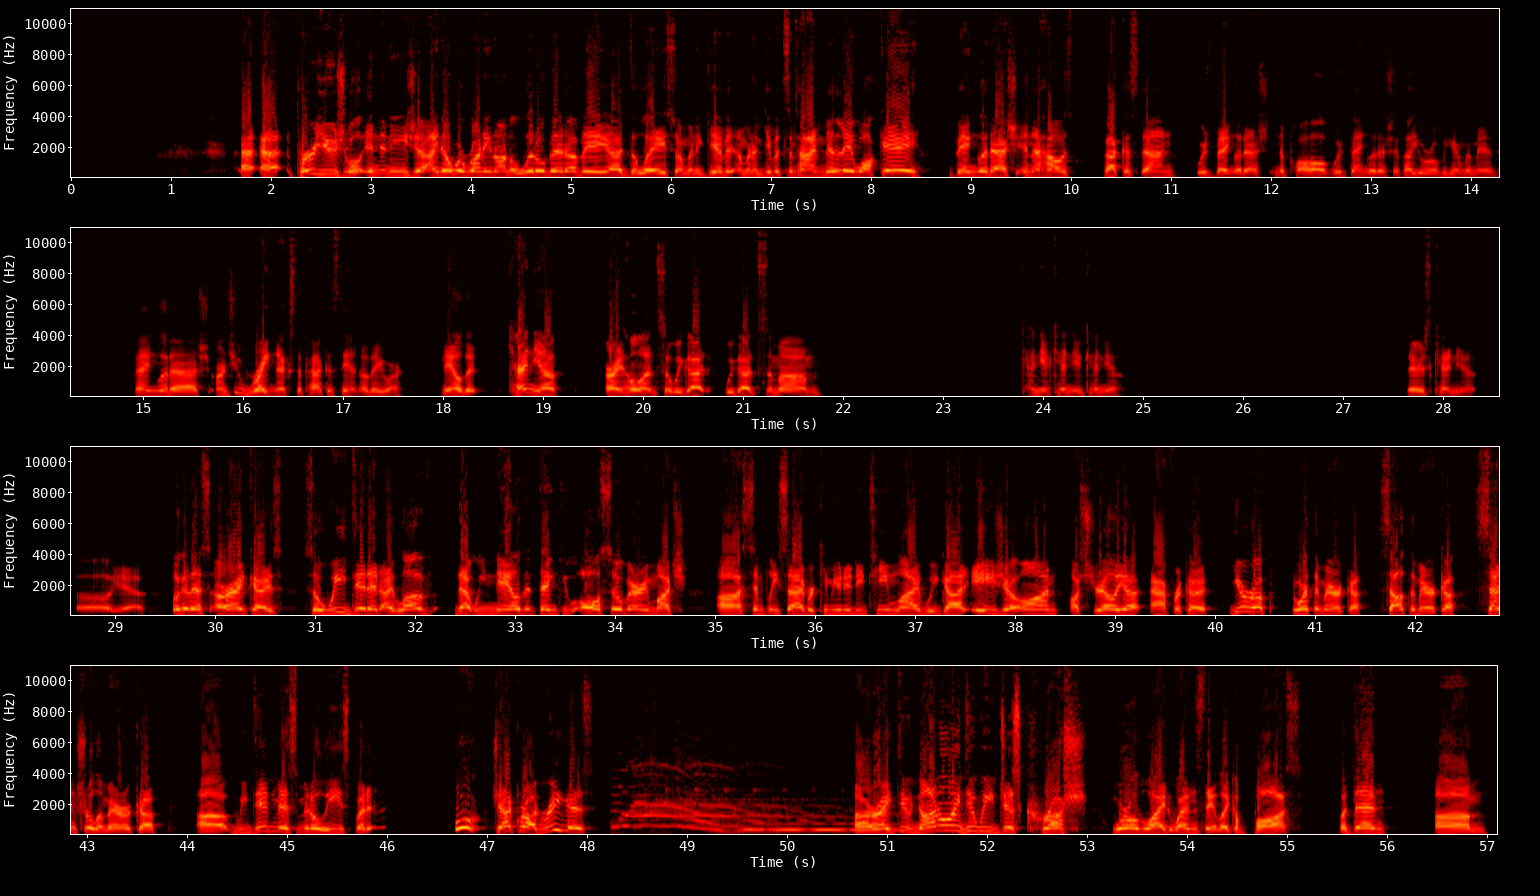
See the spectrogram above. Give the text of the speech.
at, at, per usual, Indonesia. I know we're running on a little bit of a uh, delay, so I'm going to give it. I'm going to give it some time. Milwaukee, Bangladesh in the house. Pakistan. Where's Bangladesh? Nepal. Where's Bangladesh? I thought you were over here, my man. Bangladesh. Aren't you right next to Pakistan? Oh, there you are. Nailed it. Kenya. All right, hold on. So we got we got some um. Kenya, Kenya, Kenya. There's Kenya. Oh yeah. Look at this. All right, guys. So we did it. I love that we nailed it. Thank you all so very much. Uh, Simply Cyber Community Team Live. We got Asia on, Australia, Africa, Europe, North America, South America, Central America. Uh, we did miss Middle East, but whew, Jack Rodriguez. All right, dude. Not only did we just crush Worldwide Wednesday like a boss, but then um,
